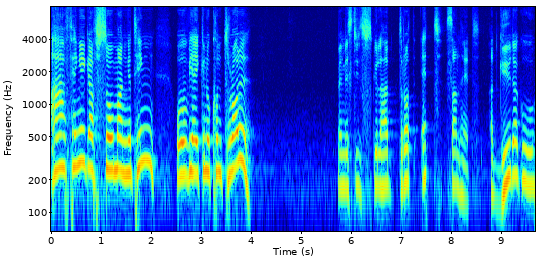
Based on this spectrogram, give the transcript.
avhengig av så mange ting, og vi har ikke noe kontroll. Men hvis du skulle ha trådt ett sannhet, at Gud er god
